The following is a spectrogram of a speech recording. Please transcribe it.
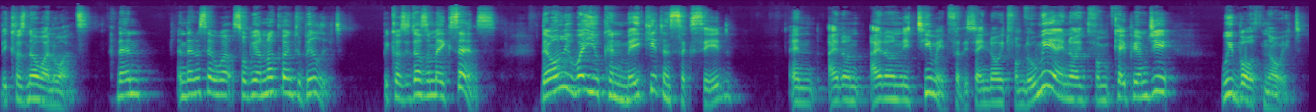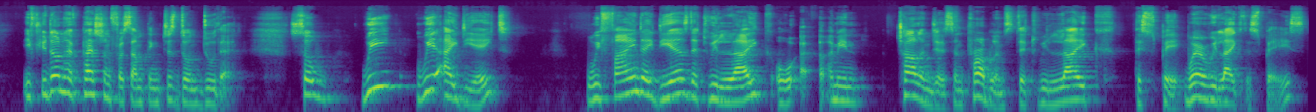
because no one wants. And then and then I say, well, so we are not going to build it because it doesn't make sense. The only way you can make it and succeed, and I don't I don't need Team8 for this. I know it from Leumi, I know it from KPMG. We both know it. If you don't have passion for something, just don't do that. So we we ideate, we find ideas that we like, or I mean challenges and problems that we like the space where we like the space.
